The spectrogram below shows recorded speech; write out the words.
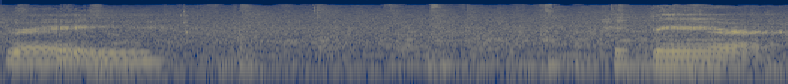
gray. Okay there.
